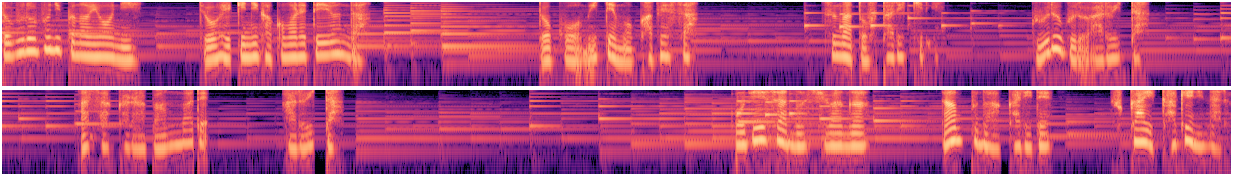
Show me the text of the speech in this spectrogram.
ドブロブニクのように城壁に囲まれているんだ。どこを見ても壁さ。妻と二人きりぐるぐる歩いた。朝から晩まで歩いた。おじいさんのしわがランプの明かりで深い影になる。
